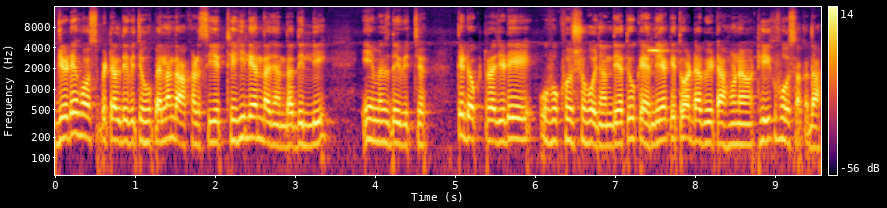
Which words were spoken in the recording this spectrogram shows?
ਜਿਹੜੇ ਹਸਪੀਟਲ ਦੇ ਵਿੱਚ ਉਹ ਪਹਿਲਾਂ ਦਾਖਲ ਸੀ, ਇੱਥੇ ਹੀ ਲਿਆਂਦਾ ਜਾਂਦਾ ਦਿੱਲੀ ਏਮਸ ਦੇ ਵਿੱਚ। ਤੇ ਡਾਕਟਰ ਆ ਜਿਹੜੇ ਉਹ ਖੁਸ਼ ਹੋ ਜਾਂਦੇ ਆ ਤੇ ਉਹ ਕਹਿੰਦੇ ਆ ਕਿ ਤੁਹਾਡਾ ਬੇਟਾ ਹੁਣ ਠੀਕ ਹੋ ਸਕਦਾ।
